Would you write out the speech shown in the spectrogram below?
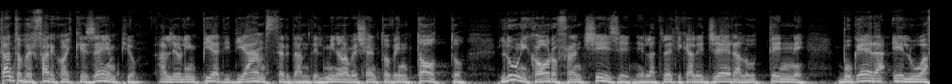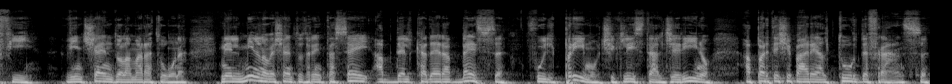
Tanto per fare qualche esempio, alle Olimpiadi di Amsterdam del 1928 l'unico oro francese nell'atletica leggera lo ottenne Bouguera El Ouafi, vincendo la maratona. Nel 1936 Abdelkader Abbes fu il primo ciclista algerino a partecipare al Tour de France.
